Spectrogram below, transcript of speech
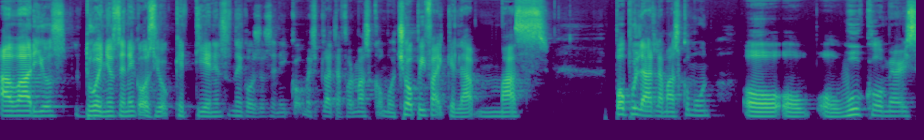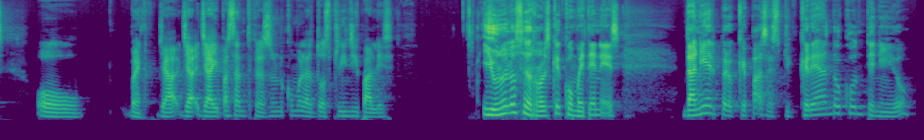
a varios dueños de negocio que tienen sus negocios en e-commerce, plataformas como Shopify, que es la más popular, la más común, o, WooCommerce, o bueno, ya, ya, ya hay bastantes, pero son como las dos principales. Y uno de los errores que cometen es, Daniel, pero ¿qué pasa? Estoy creando contenido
